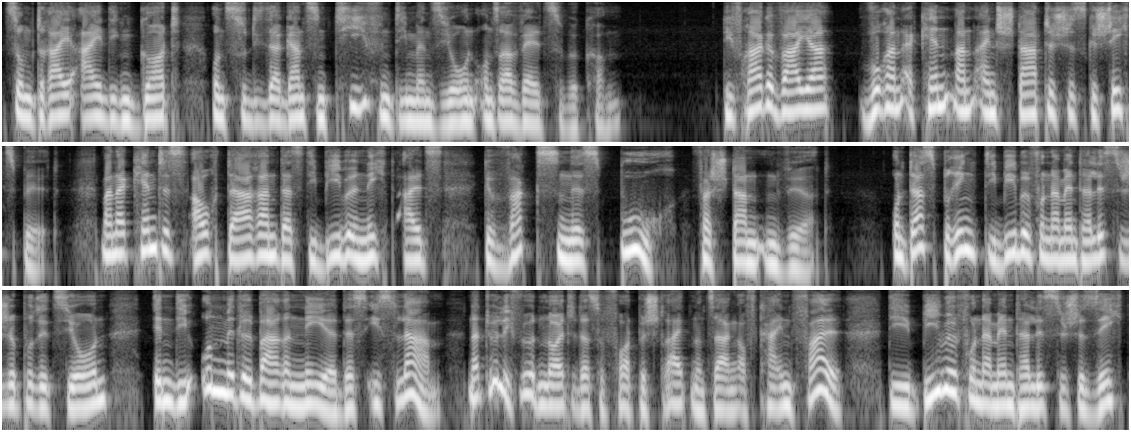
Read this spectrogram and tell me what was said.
zum dreieinigen Gott und zu dieser ganzen tiefen Dimension unserer Welt zu bekommen. Die Frage war ja, woran erkennt man ein statisches Geschichtsbild? Man erkennt es auch daran, dass die Bibel nicht als gewachsenes Buch verstanden wird. Und das bringt die bibelfundamentalistische Position in die unmittelbare Nähe des Islam. Natürlich würden Leute das sofort bestreiten und sagen, auf keinen Fall. Die bibelfundamentalistische Sicht,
